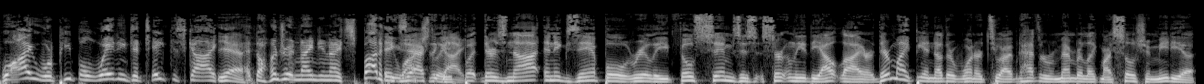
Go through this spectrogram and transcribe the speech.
why were people waiting to take this guy Yeah. at the 199th spot Exactly, the guy? but there's not an example really. Phil Simms is certainly the outlier. There might be another one or two. I would have to remember like my social media.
